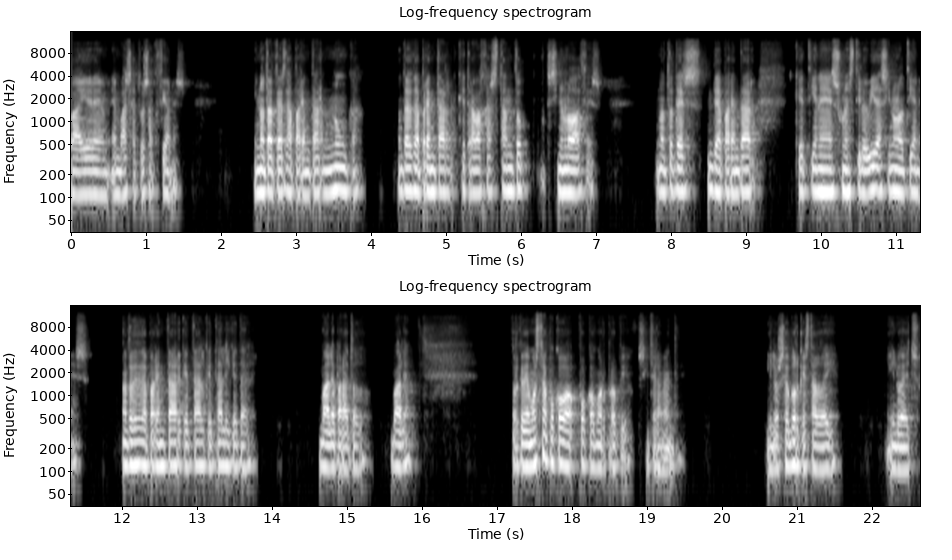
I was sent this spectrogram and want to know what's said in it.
a ir en, base a tus acciones. Y no trates de aparentar nunca No trates de aparentar que trabajas tanto si no lo haces. No trates de aparentar que tienes un estilo de vida si no lo tienes. No trates de aparentar que tal, que tal y que tal. Vale para todo, ¿vale? Porque demuestra poco, poco amor propio, sinceramente. Y lo sé porque he estado ahí y lo he hecho.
